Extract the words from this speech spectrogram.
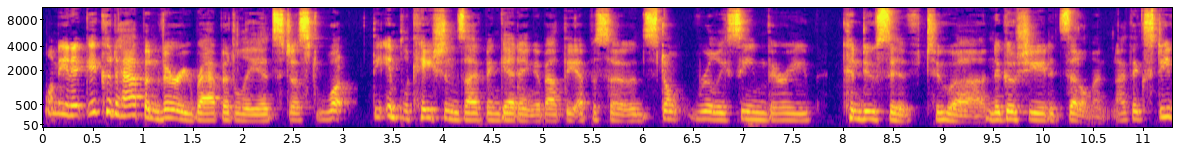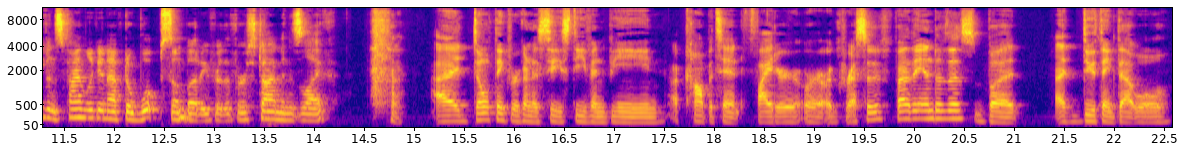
Well, I mean, it, it could happen very rapidly. It's just what the implications I've been getting about the episodes don't really seem very conducive to a negotiated settlement. I think Steven's finally gonna have to whoop somebody for the first time in his life. I don't think we're going to see Steven being a competent fighter or aggressive by the end of this, but I do think that will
